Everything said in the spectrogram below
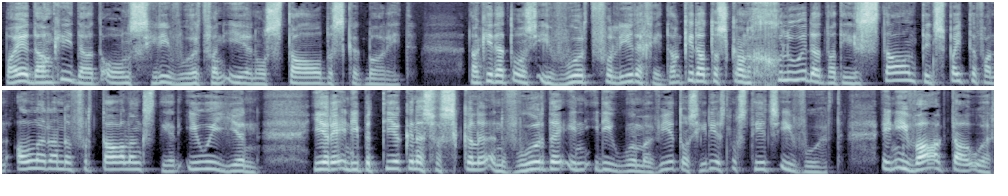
Baie dankie dat ons hierdie woord van U in ons taal beskikbaar het. Dankie dat ons U woord volledig het. Dankie dat ons kan glo dat wat hier staan ten spyte van allerlei vertalings deur eeue heen, Here en die betekenisverskille in woorde en idiome, weet ons hierdie is nog steeds U woord en U waak daaroor.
